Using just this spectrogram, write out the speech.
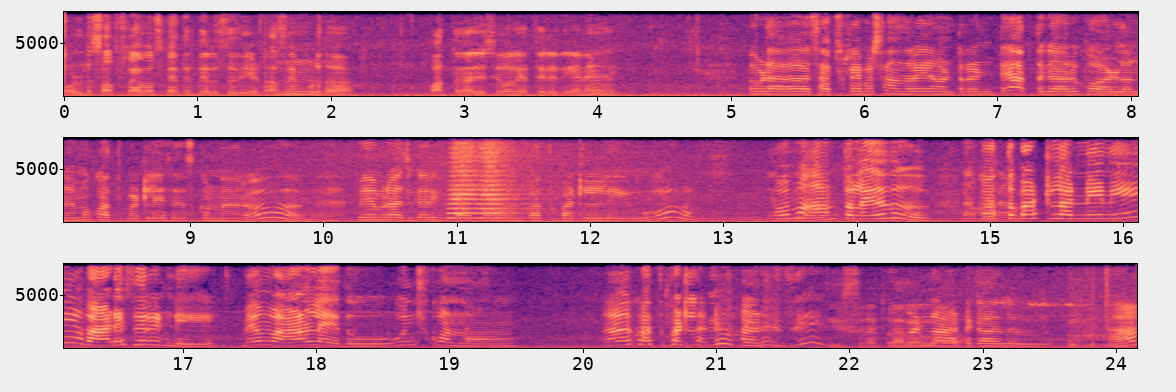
ఓల్డ్ సబ్స్క్రైబర్స్కి అయితే తెలుస్తుంది ఈ డ్రెస్ ఎప్పుడుదో. కొత్తగా చూసి వాళ్ళకి తెలియదు కానీ ఇప్పుడు సబ్స్క్రైబర్స్ అందరూ ఏమంటారంటే అత్తగారు కోళ్ళలోనేమో కొత్త బట్టలు వేసేసుకున్నారు. వేమరాజు గారికి పాపం కొత్త బట్టలు లేవు. అంత లేదు. కొత్త బట్టలు అన్నీ వాడేసారండి మేము వాడలేదు. ఉంచుకున్నాం. ఆ, కొత్త బట్టలు అన్నీ వాడేసి ఇప్పుడు నాటకాలు. ఆ,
